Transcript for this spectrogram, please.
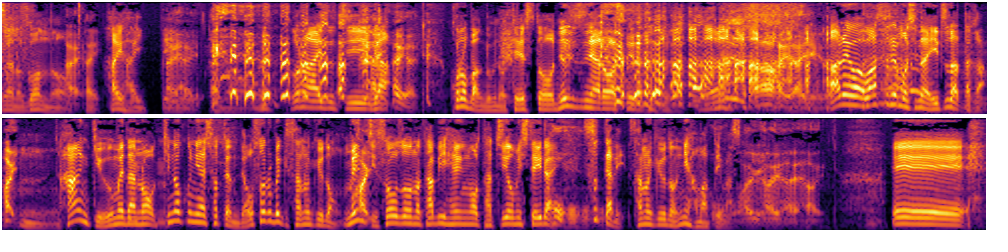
今のゴンの、ははいいはいはいっていう、はいはいあのねこの合図値がはいはい、この番組のテイストを如実に表している。あれは忘れもしないいつだったか。はいうん。阪急梅田の紀ノ国屋書店で恐るべき讃岐うどん、メンチ創造の旅編を立ち読みして以来すっかり讃岐うどんにはまっています。はいはいはいはい。えー、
